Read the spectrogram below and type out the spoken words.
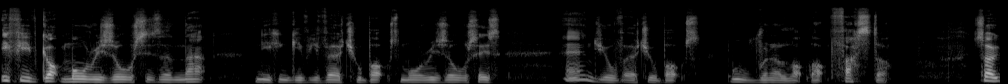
if you've got more resources than that, then you can give your virtual box more resources and your virtual box will run a lot lot faster. So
